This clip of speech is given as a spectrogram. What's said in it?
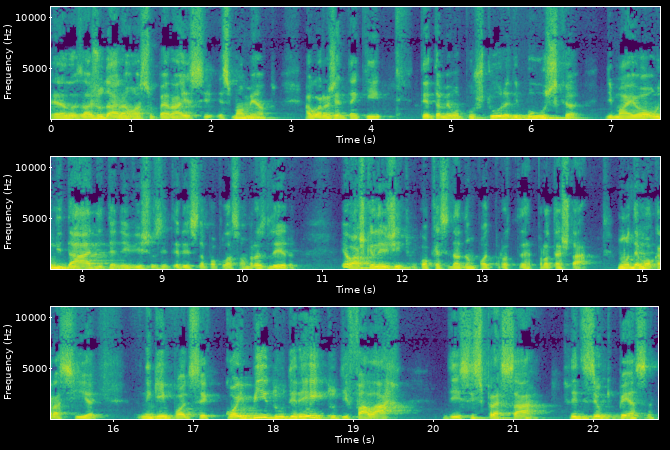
elas ajudarão a superar esse, esse momento. Agora a gente tem que ter também uma postura de busca de maior unidade, tendo em vista os interesses da população brasileira. Eu acho que é legítimo, qualquer cidadão pode protestar. Numa democracia ninguém pode ser coibido o direito de falar, de se expressar, de dizer o que pensa.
